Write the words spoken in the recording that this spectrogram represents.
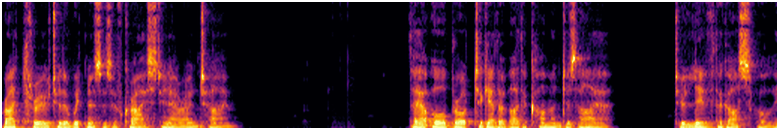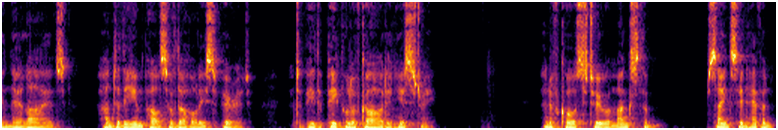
right through to the witnesses of Christ in our own time. They are all brought together by the common desire to live the gospel in their lives under the impulse of the Holy Spirit, to be the people of God in history. And of course, too, amongst the saints in heaven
